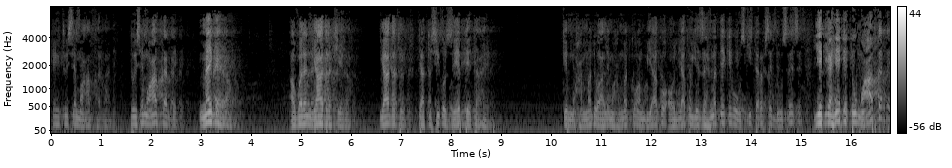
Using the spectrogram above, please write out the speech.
کہ تو اسے معاف فرما دے، تو اسے معاف کر دے۔ میں کہہ رہا ہوں، اولا یاد رکھیے گا، یاد رکھیے کیا کسی کو زیب دیتا ہے کہ محمد و آل محمد کو، انبیاء کو، اولیاء کو یہ زحمت دے کہ وہ اس کی طرف سے، دوسرے سے، یہ کہیں کہ تو معاف کر دے؟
